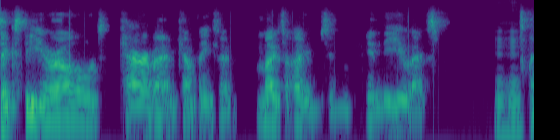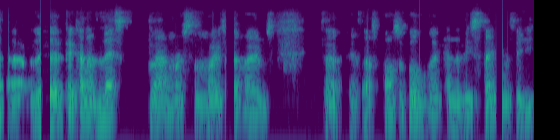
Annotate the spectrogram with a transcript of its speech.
60 year old caravan company, so motorhomes in, in the US. Mm-hmm. Uh, they're, they're, kind of less glamorous than motorhomes, if that's possible. They're kind of these things that you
